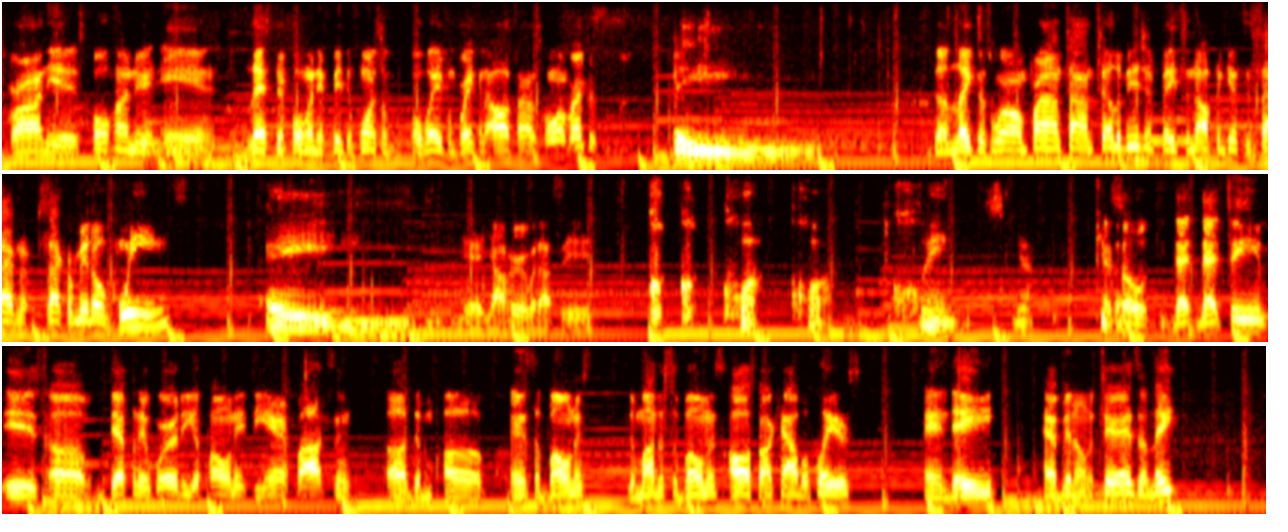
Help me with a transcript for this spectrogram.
LeBron is 400 and less than 450 points away from breaking the all-time scoring record. hey, The Lakers were on primetime television facing off against the Sacramento Queens. hey, Yeah, y'all heard what I said. qua, qua, queens. Yeah. Keep And so that that team is uh definitely a worthy opponent. De'Aaron Fox and uh the uh and Sabonis, Domantas Sabonis, All Star caliber players, and they have been on a tear as of late.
